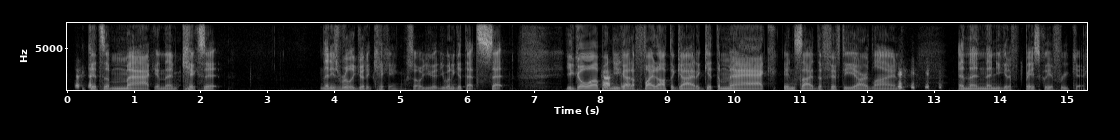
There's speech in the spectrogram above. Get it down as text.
gets a mark and then kicks it. Then he's really good at kicking. So you you want to get that set. You go up and you got to fight off the guy to get the mark inside the fifty yard line, and then then you get a, basically a free kick.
